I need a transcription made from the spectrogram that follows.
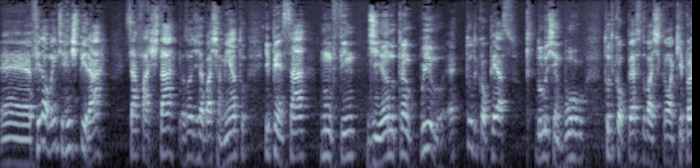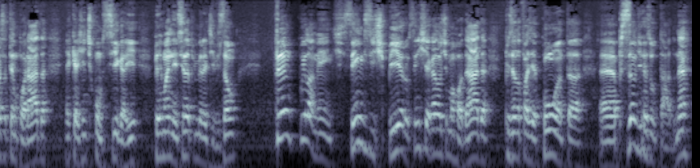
é, finalmente respirar se afastar da zona de rebaixamento e pensar num fim de ano tranquilo. É tudo que eu peço do Luxemburgo, tudo que eu peço do Vascão aqui para essa temporada é que a gente consiga aí permanecer na primeira divisão tranquilamente, sem desespero, sem chegar na última rodada, precisando fazer conta, é, precisando de resultado, né?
